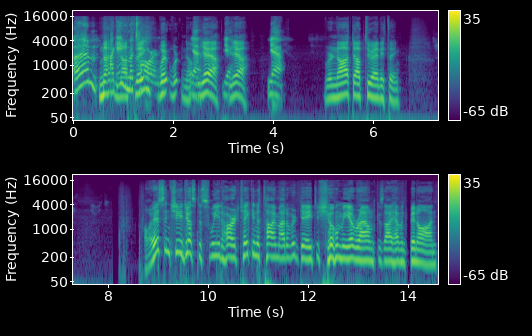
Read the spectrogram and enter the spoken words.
Um, no, I gave him a nothing. tour. And, We're, we're, no, yeah, Yeah. yeah, Yeah. yeah. We're not up to anything. Oh, isn't she just a sweetheart taking the time out of her day to show me around because I haven't been on?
